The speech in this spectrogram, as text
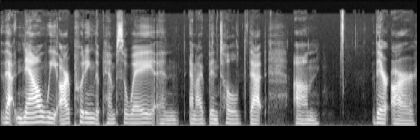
that now we are putting the pimps away, and, and I've been told that um, there are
